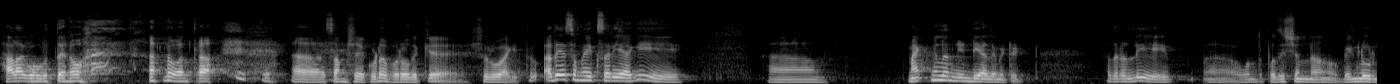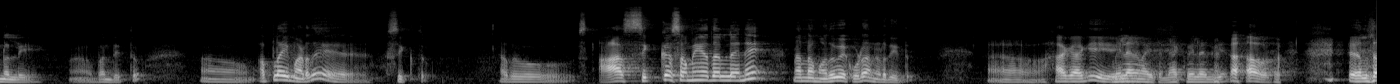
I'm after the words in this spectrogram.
ಹಾಳಾಗಿ ಹೋಗುತ್ತೇನೋ ಅನ್ನುವಂಥ ಸಂಶಯ ಕೂಡ ಬರೋದಕ್ಕೆ ಶುರುವಾಗಿತ್ತು. ಅದೇ ಸಮಯಕ್ಕೆ ಸರಿಯಾಗಿ ಮ್ಯಾಕ್ಮಿಲನ್ ಇಂಡಿಯಾ ಲಿಮಿಟೆಡ್ ಅದರಲ್ಲಿ ಒಂದು ಪೊಸಿಷನ್ ಬೆಂಗಳೂರಿನಲ್ಲಿ ಬಂದಿತ್ತು. ಅಪ್ಲೈ ಮಾಡದೆ ಸಿಕ್ತು. ಅದು ಆ ಸಿಕ್ಕ ಸಮಯದಲ್ಲೇ ನನ್ನ ಮದುವೆ ಕೂಡ ನಡೆದಿದ್ದು. ಹಾಗಾಗಿ ಹೌದು. ಎಲ್ಲ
